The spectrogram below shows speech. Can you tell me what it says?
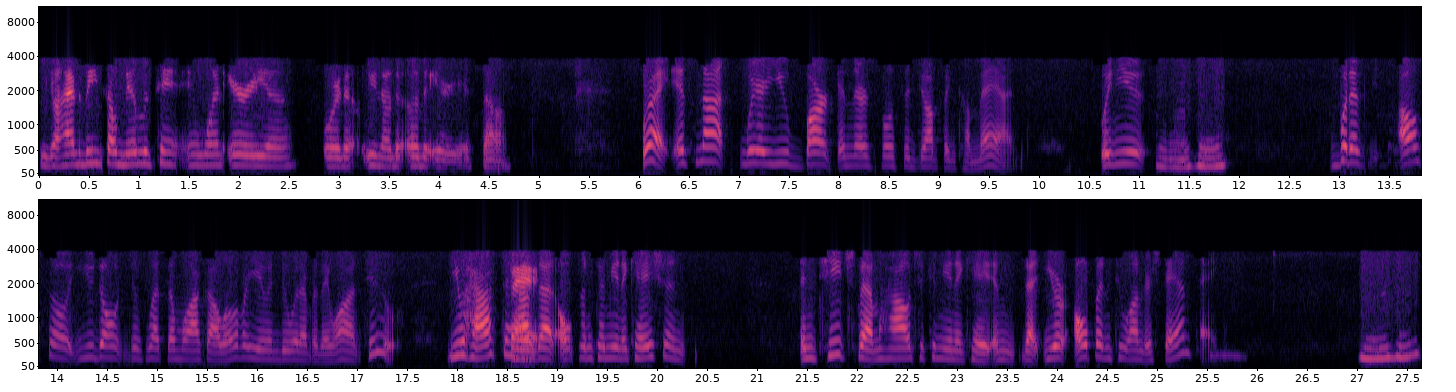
you don't have to be so militant in one area or the you know the other area so Right. It's not where you bark and they're supposed to jump and command. When you mhm but if also you don't just let them walk all over you and do whatever they want too. You have to have that open communication and teach them how to communicate and that you're open to understand things. mhm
